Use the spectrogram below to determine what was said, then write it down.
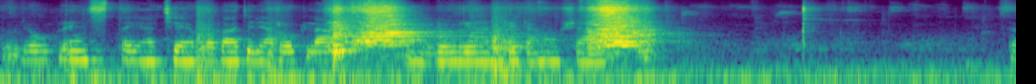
તો જો ફ્રેન્ડ્સ તૈયાર છે, આપણા બાજરીના રોટલા અને ડુંગળીના બટેટાનું શાક. તો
